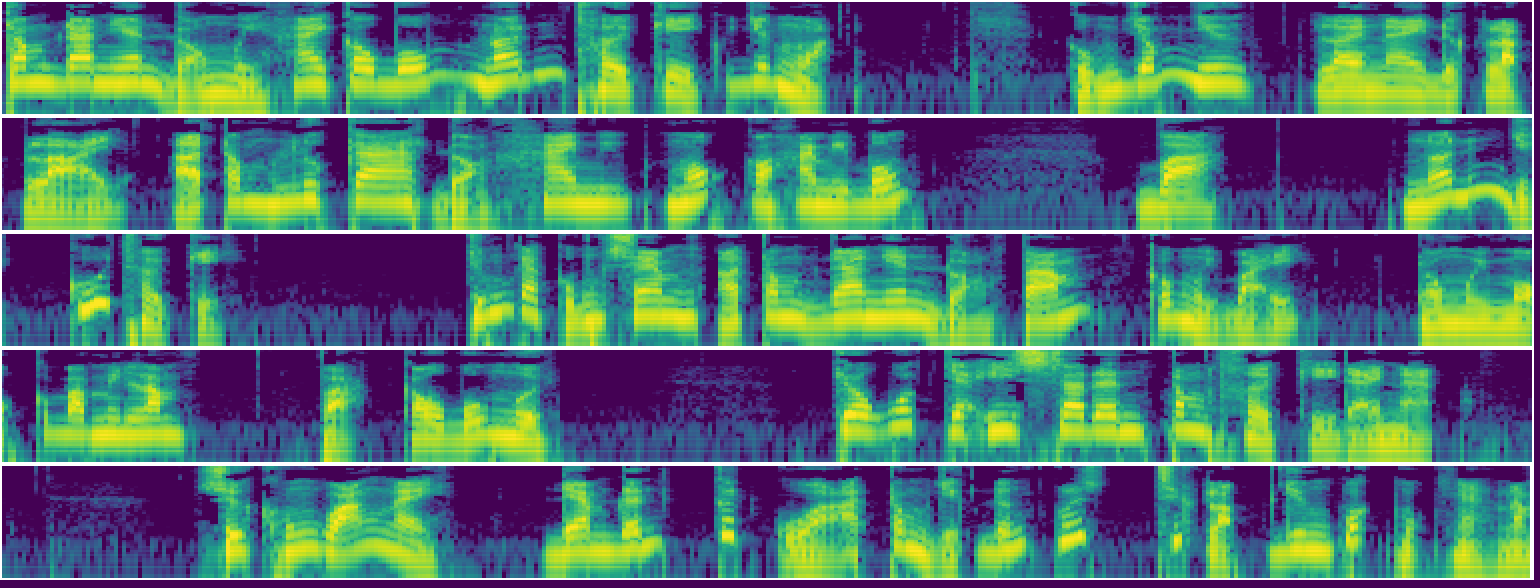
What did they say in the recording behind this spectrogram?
trong Daniel đoạn 12 câu 4 nói đến thời kỳ của dân ngoại. Cũng giống như lời này được lặp lại ở trong Luca đoạn 21 câu 24 và nói đến việc cuối thời kỳ. Chúng ta cũng xem ở trong Daniel đoạn 8 câu 17, đoạn 11 câu 35 và câu 40. Cho quốc gia Israel trong thời kỳ đại nạn. Sự khủng hoảng này đem đến kết quả trong việc đấng Christ thiết lập dương quốc một ngàn năm.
